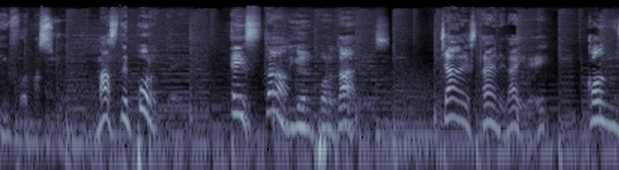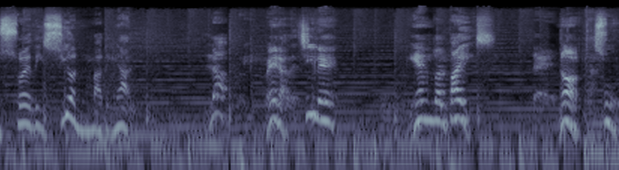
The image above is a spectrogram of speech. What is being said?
información, más deporte. Estadio en Portales. Ya está en el aire con su edición matinal. La primera de Chile, uniendo al país de norte a sur.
